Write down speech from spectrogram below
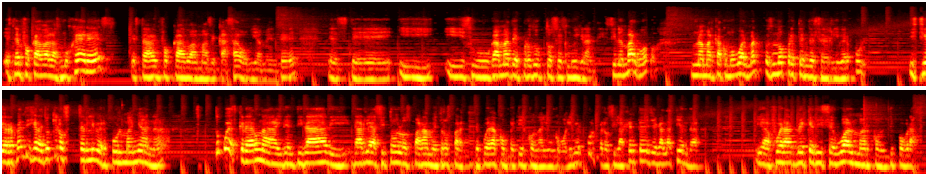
Está enfocado a las mujeres, está enfocado a más de casa, obviamente, este, y, y su gama de productos es muy grande. Sin embargo, una marca como Walmart, pues no pretende ser Liverpool. Y si de repente dijera, yo quiero ser Liverpool mañana, tú puedes crear una identidad y darle así todos los parámetros para que pueda competir con alguien como Liverpool. Pero si la gente llega a la tienda y afuera ve que dice Walmart con tipografía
